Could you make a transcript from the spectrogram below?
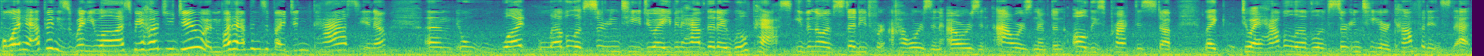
But what happens when you all ask me, How'd you do? And what happens if I didn't pass? You know? Um, what level of certainty do I even have that I will pass? Even though I've studied for hours and hours and hours and I've done all these practice stuff, like, do I have a level of certainty or confidence that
